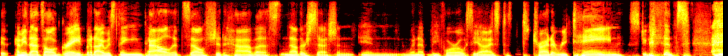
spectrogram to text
it- I mean that's all great, but I was thinking Dal itself should have a, another session in when it, before OCIs to, to try to retain students who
